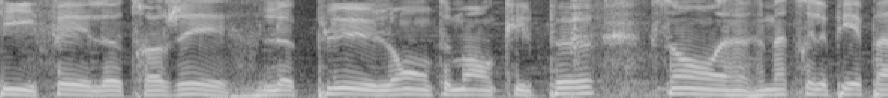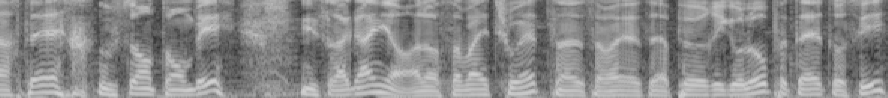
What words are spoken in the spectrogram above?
qui fait le trajet le plus lentement qu'il peut sans euh, mettre le pied par terre ou sans tomber, il sera gagnant. Alors ça va être chouette, ça va être un peu rigolo peut-être aussi.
